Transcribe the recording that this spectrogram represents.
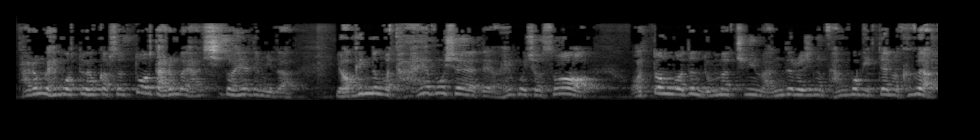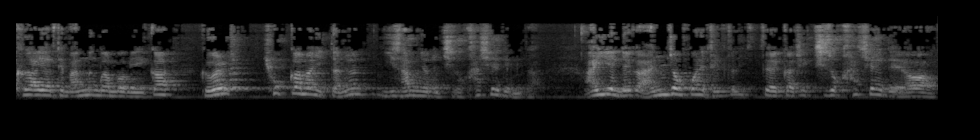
다른 거 해보고 또 효과 없으면 또 다른 거 시도해야 됩니다. 여기 있는 거 다 해보셔야 돼요. 해보셔서 어떤 거든 눈맞춤이 만들어지는 방법이 있다면 그거 그 아이한테 맞는 방법이니까 그걸 효과만 있다면 2, 3년은 지속하셔야 됩니다. 아이의 뇌가 안정권에 들 때까지 지속하셔야 돼요.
